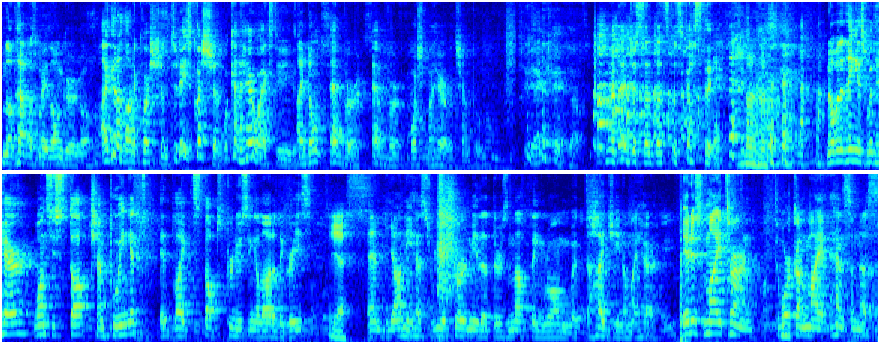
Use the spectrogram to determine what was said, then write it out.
No, that was way longer ago. I get a lot of questions. Today's question, what kind of hair wax do you use? I don't ever, ever wash my hair with shampoo. My dad just said that's disgusting. no, but the thing is with hair, once you stop shampooing it, it like stops producing a lot of the grease. Yes. And Janni has reassured me that there's nothing wrong with the hygiene of my hair. It is my turn to work on my handsomeness.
